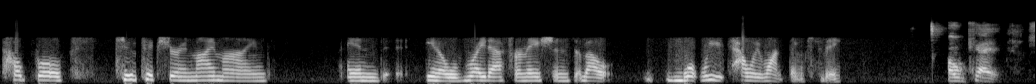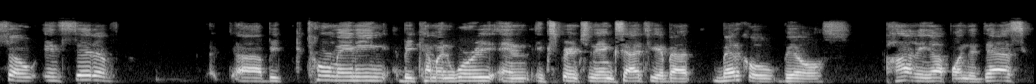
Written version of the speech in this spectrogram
helpful to picture in my mind and you know write affirmations about what we how we want things to be. Okay, so instead of uh, be tormenting, becoming worried, and experiencing anxiety about medical bills piling up on the desk,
